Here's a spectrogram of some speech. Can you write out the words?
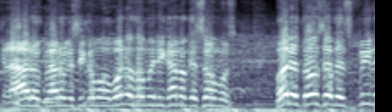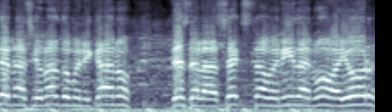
Claro, claro que sí, como buenos dominicanos que somos. Bueno, entonces desfile nacional dominicano desde la Sexta Avenida en Nueva York.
